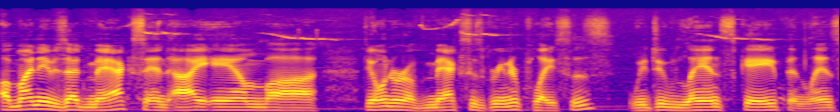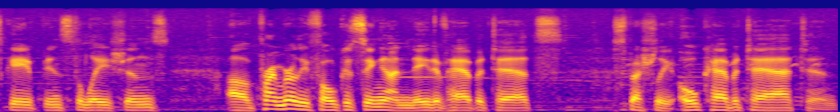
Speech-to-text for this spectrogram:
Uh, my name is Ed Max, and I am uh, the owner of Max's Greener Places. We do landscape and landscape installations, uh, primarily focusing on native habitats, especially oak habitat and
